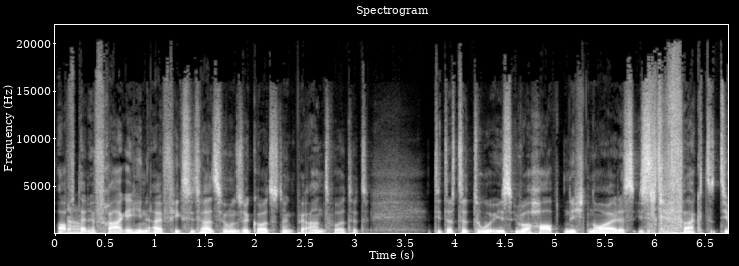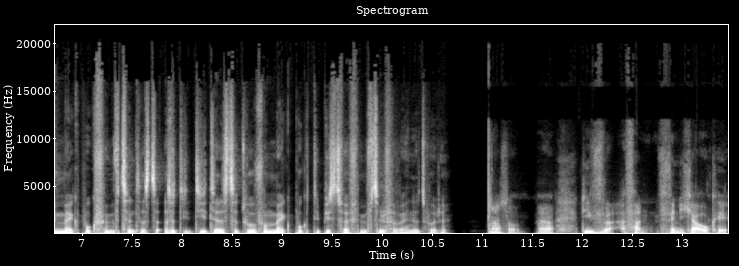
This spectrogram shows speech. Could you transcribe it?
Auf Ja. deine Frage hin, iFixit hat sie uns ja Gott sei Dank beantwortet. Die Tastatur ist überhaupt nicht neu, das ist de facto die MacBook 15, Tastatur, also die, die Tastatur vom MacBook, die bis 2015 verwendet wurde. Achso, ja. Die finde ich ja okay.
